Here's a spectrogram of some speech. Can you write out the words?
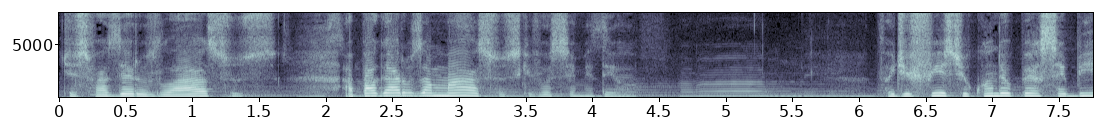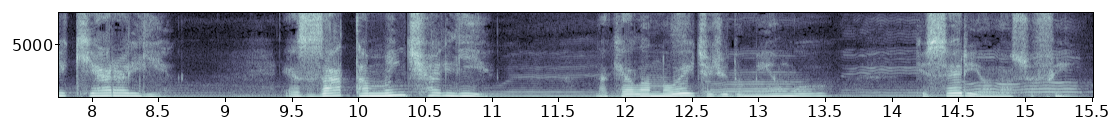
desfazer os laços, apagar os amassos que você me deu. Foi difícil quando eu percebi que era ali, exatamente ali, naquela noite de domingo, que seria o nosso fim.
